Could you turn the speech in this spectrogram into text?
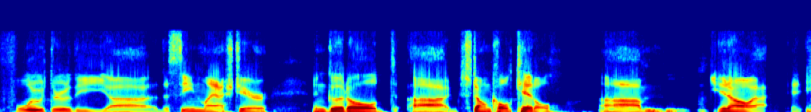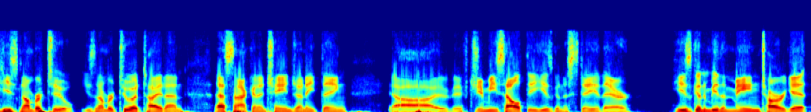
flew through the uh, the scene last year, and good old uh, Stone Cold Kittle. Um, you know, uh, he's number two. He's number two at tight end. That's not going to change anything. Uh, if Jimmy's healthy, he's going to stay there. He's going to be the main target.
